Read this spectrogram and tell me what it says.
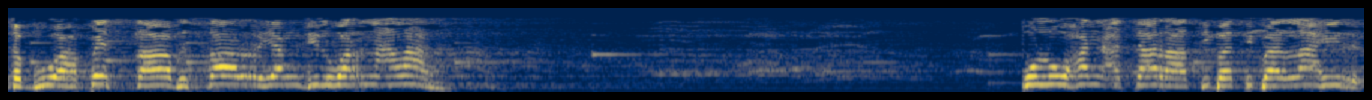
sebuah pesta besar yang di luar nalar. Puluhan acara tiba-tiba lahir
